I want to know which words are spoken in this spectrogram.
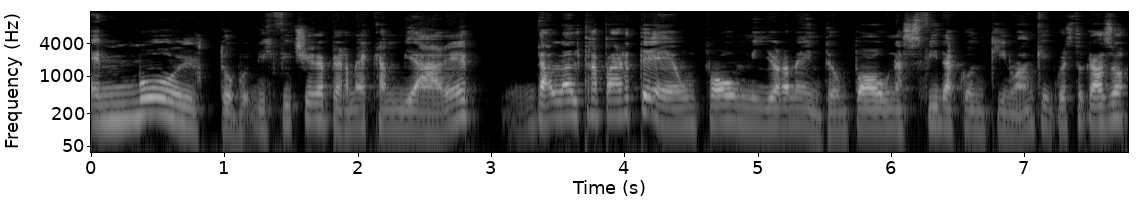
È molto difficile per me cambiare, dall'altra parte è un po' un miglioramento, è un po' una sfida continua, anche in questo caso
